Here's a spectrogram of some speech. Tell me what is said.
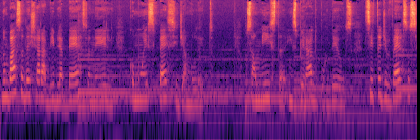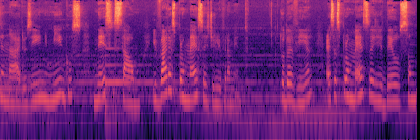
Não basta deixar a Bíblia aberta nele como uma espécie de amuleto. O salmista, inspirado por Deus, cita diversos cenários e inimigos nesse salmo e várias promessas de livramento. Todavia, essas promessas de Deus são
